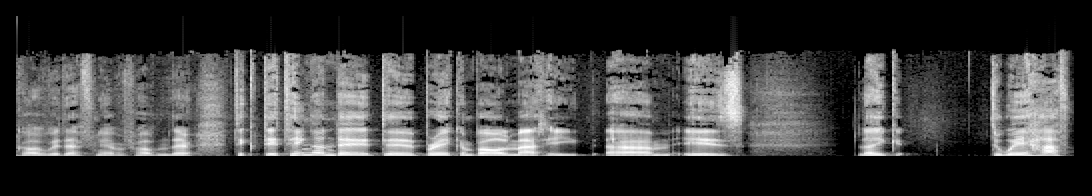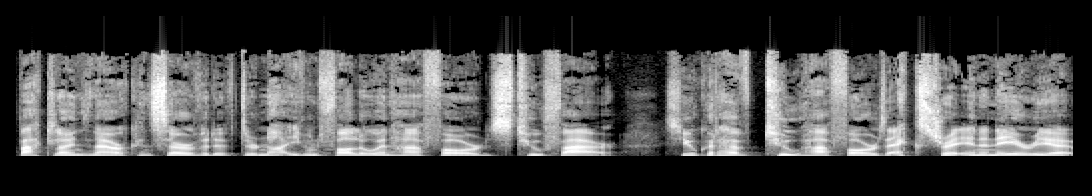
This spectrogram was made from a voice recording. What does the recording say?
Galway definitely have a problem there. The, the thing on the the breaking ball, Matty, um, is like the way half back lines now are conservative. They're not even following half forwards too far. So you could have two half forwards extra in an area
